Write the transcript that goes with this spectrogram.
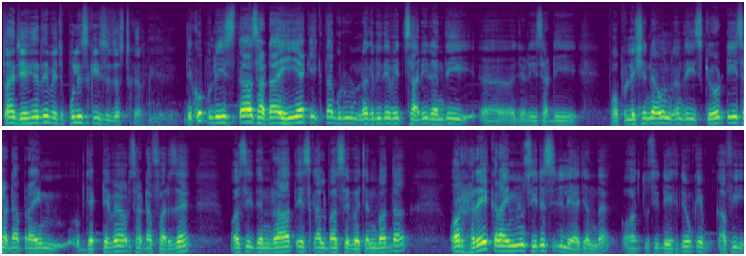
ਤਾਂ ਅਜਿਹੇ ਦੇ ਵਿੱਚ ਪੁਲਿਸ ਕੀ ਸੁਜੈਸਟ ਕਰਦੀ ਹੈ ਜੀ? ਦੇਖੋ ਪੁਲਿਸ ਦਾ ਸਾਡਾ ਇਹੀ ਹੈ ਕਿ ਇੱਕ ਤਾਂ ਗੁਰੂ ਨਗਰੀ ਦੇ ਵਿੱਚ ਸਾਰੀ ਰਹਿੰਦੀ ਜਿਹੜੀ ਸਾਡੀ ਪੋਪੂਲੇਸ਼ਨ ਹੈ ਉਹਨਾਂ ਦੀ ਸਿਕਿਉਰਿਟੀ ਸਾਡਾ ਪ੍ਰਾਈਮ ਆਬਜੈਕਟਿਵ ਹੈ ਔਰ ਸਾਡਾ ਫਰਜ਼ ਹੈ। ਔਰ ਅਸੀਂ ਦਿਨ ਰਾਤ ਇਸ ਗੱਲ ਪਾਸੇ ਵਚਨਬੱਧ ਹਾਂ ਔਰ ਹਰੇਕ ਕ੍ਰਾਈਮ ਨੂੰ ਸੀਰੀਅਸਲੀ ਲਿਆ ਜਾਂਦਾ। ਔਰ ਤੁਸੀਂ ਦੇਖਦੇ ਹੋ ਕਿ ਕਾਫੀ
